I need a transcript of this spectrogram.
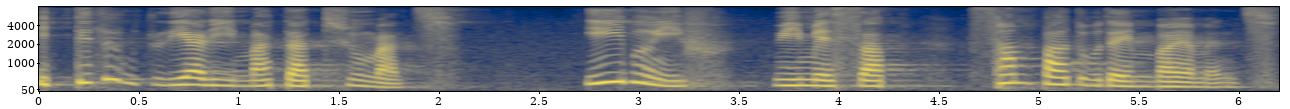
it didn't really matter too much, even if we mess up some part of the environment.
